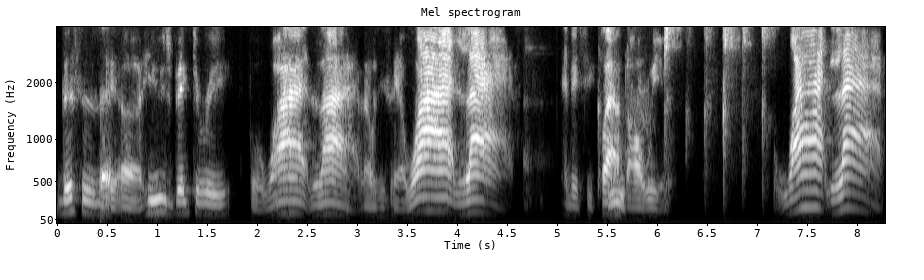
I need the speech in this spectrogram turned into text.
this is a uh, huge victory for white life. That was she said, white life, and then she clapped all weird. White life.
